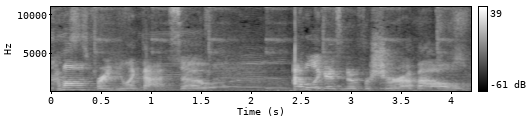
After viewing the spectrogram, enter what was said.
come off or anything like that. So I will let you guys know for sure about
